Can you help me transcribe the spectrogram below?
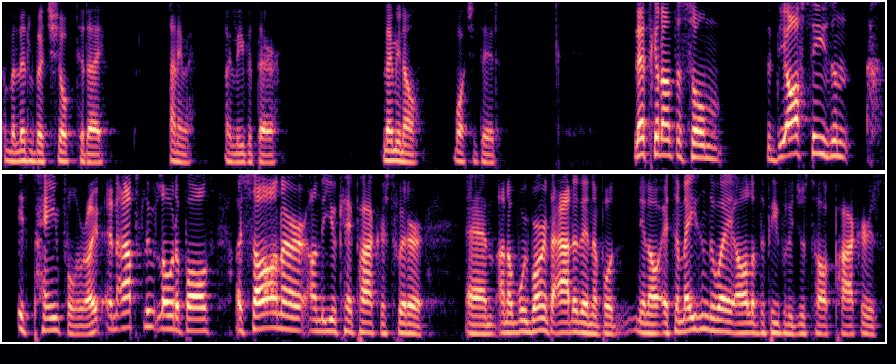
I'm a little bit shook today. Anyway, I leave it there. Let me know what you did. Let's get on to some. The off season is painful, right? An absolute load of balls. I saw on our on the UK Packers Twitter, um, and we weren't added in it, but you know it's amazing the way all of the people who just talk Packers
